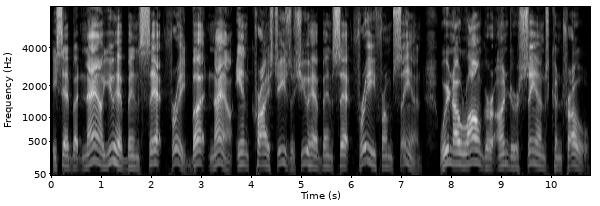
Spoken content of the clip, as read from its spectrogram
He said, But now you have been set free. But now in Christ Jesus, you have been set free from sin. We're no longer under sin's control,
